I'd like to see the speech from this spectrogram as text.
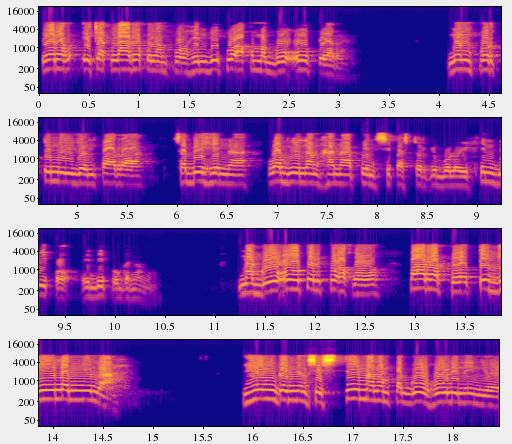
Pero ikaklaro ko lang po, hindi po ako mag-o-offer ng 40 million para sabihin na huwag nyo nang hanapin si Pastor Kibuloy. Hindi po. Hindi po ganun. Nag-o-offer po ako para po tigilan nyo na yung ganyang sistema ng paghuhuli ninyo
